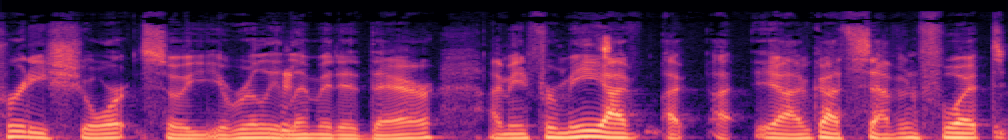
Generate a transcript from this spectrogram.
pretty short, so you're really limited there. I mean, for me, I've I, I, yeah, I've got seven foot.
